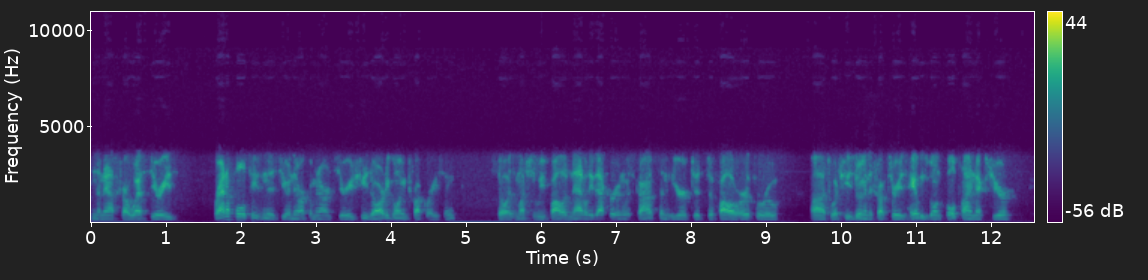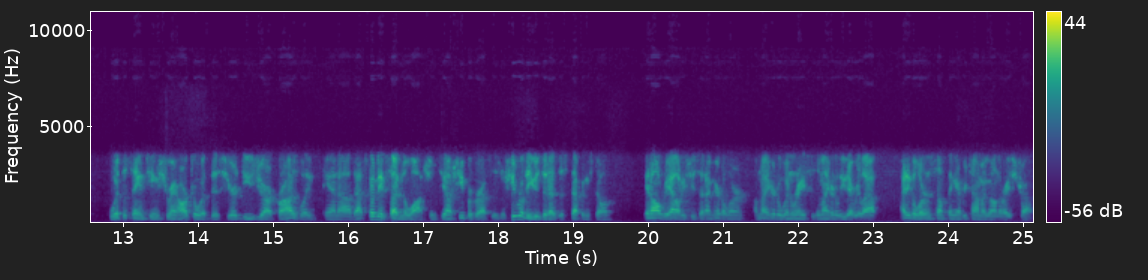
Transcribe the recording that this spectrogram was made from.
in the NASCAR West Series ran a full season this year in the ARCA Menard Series. She's already going truck racing. So as much as we followed Natalie Decker in Wisconsin here to, to follow her through uh, to what she's doing in the truck series, Hailie's going full time next year with the same team she ran ARCA with this year, DGR Crosley, and uh, that's going to be exciting to watch and see how she progresses. And she really used it as a stepping stone. In all reality, she said, "I'm here to learn. I'm not here to win races. I'm not here to lead every lap. I need to learn something every time I go on the racetrack."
